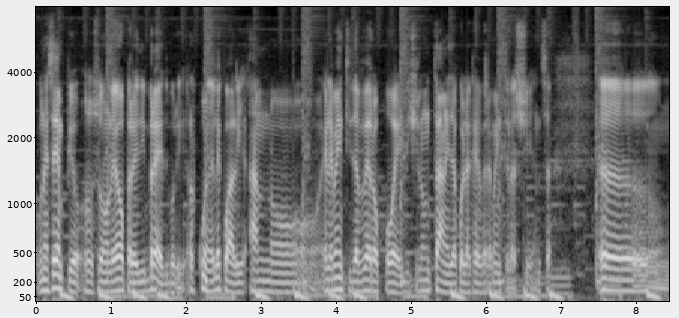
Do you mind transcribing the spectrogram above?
Un esempio sono le opere di Bradbury, alcune delle quali hanno elementi davvero poetici, lontani da quella che è veramente la scienza. Eh,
